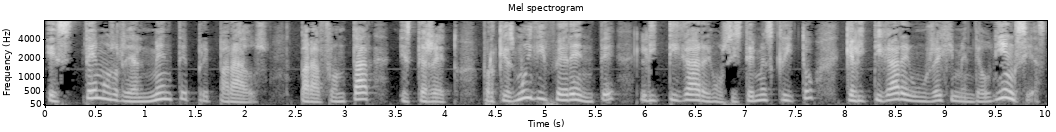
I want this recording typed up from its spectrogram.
estemos realmente preparados para afrontar este reto, porque es muy diferente litigar en un sistema escrito que litigar en un régimen de audiencias,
